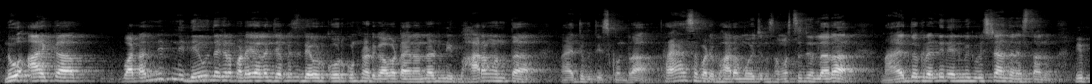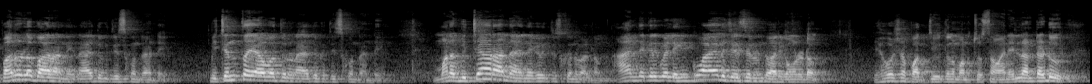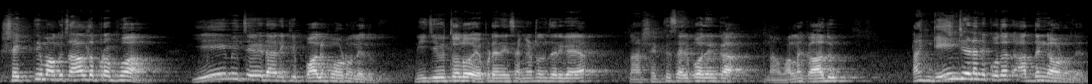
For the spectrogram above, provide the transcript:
నువ్వు ఆ యొక్క వాటన్నిటిని దేవుని దగ్గర పడేయాలని చెప్పేసి దేవుడు కోరుకుంటున్నాడు కాబట్టి ఆయన అన్నాడు నీ భారం అంతా నా ఎద్దుకు తీసుకుని రా. ప్రయాసపడి భారం మోచిన సమస్త జనులారా నా ఎద్దుకు రండి నేను మీకు విశ్రాంతిని ఇస్తాను. మీ పనుల భారాన్ని నా ఎద్దుకు తీసుకుని రండి. మీ చింత యావత్తును నా ఎద్దుకు తీసుకుని రండి. మన విచారాన్ని ఆయన దగ్గరికి తీసుకుని వెళ్ళడం ఆయన దగ్గరికి వెళ్ళి ఎంక్వైరీ చేసేటువంటి వారిగా ఉండడం. యహోషపాత్ జీవితంలో మనం చూస్తాం. ఆయన వెళ్ళి అంటాడు శక్తి మాకు చాలదు ప్రభువా. ఏమి చేయడానికి పాలుపోవడం లేదు. నీ జీవితంలో ఎప్పుడైనా ఈ సంఘటనలు జరిగాయా? నా శక్తి సరిపోదు ఇంకా. నా వల్ల కాదు. నాకు ఇంకేం చేయడానికి కుదర అర్థం కావడం లేదు.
